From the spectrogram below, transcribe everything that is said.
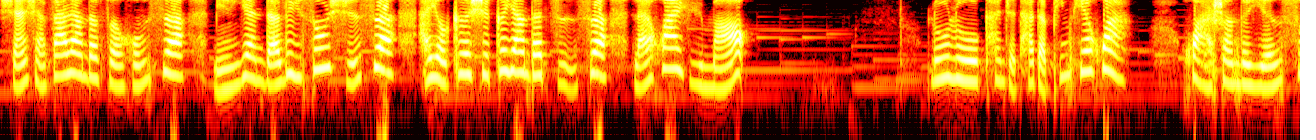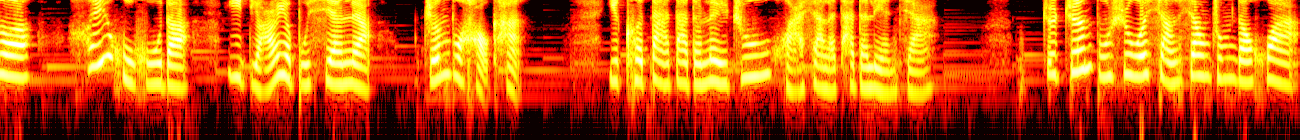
闪闪发亮的粉红色，明艳的绿松石色，还有各式各样的紫色来画羽毛。露露看着他的拼贴画，画上的颜色黑乎乎的，一点儿也不鲜亮，真不好看。一颗大大的泪珠滑下了他的脸颊。这真不是我想象中的画。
